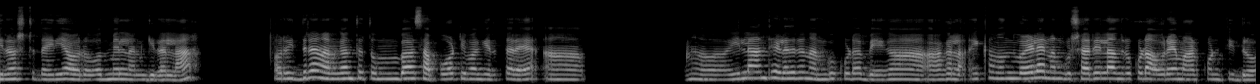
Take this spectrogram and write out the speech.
ಇರೋಷ್ಟು ಧೈರ್ಯ ಅವ್ರು ಹೋದ್ಮೇಲೆ ನನಗಿರಲ್ಲ. ಅವರಿದ್ದರೆ ನನಗಂತೂ ತುಂಬ ಸಪೋರ್ಟಿವ್ ಆಗಿರ್ತಾರೆ. ಇಲ್ಲ ಅಂತ ಹೇಳಿದ್ರೆ ನನಗೂ ಕೂಡ ಬೇಗ ಆಗಲ್ಲ. ಯಾಕಂದ್ರೆ ಒಂದು ವೇಳೆ ನನಗೆ ಹುಷಾರಿಲ್ಲ ಅಂದರೂ ಕೂಡ ಅವರೇ ಮಾಡ್ಕೊತಿದ್ರು.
